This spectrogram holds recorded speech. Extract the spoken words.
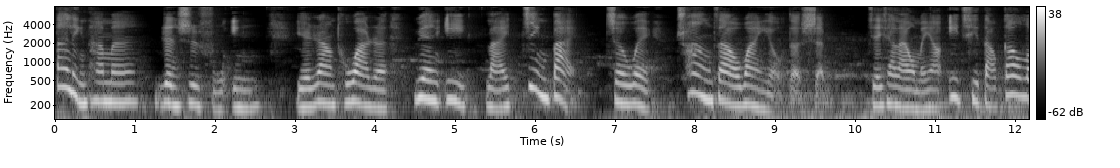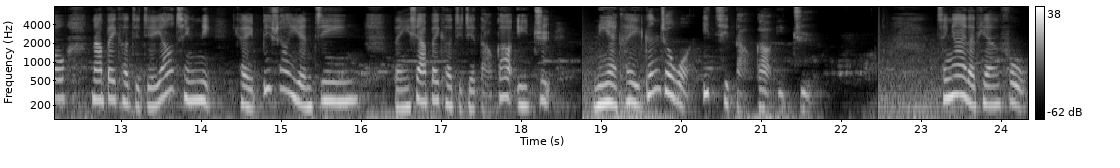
带领他们认识福音，也让图瓦人愿意来敬拜这位创造万有的神。接下来我们要一起祷告喽。那贝壳姐姐邀请你可以闭上眼睛，等一下贝壳姐姐祷告一句。你也可以跟着我一起祷告一句：“亲爱的天父，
